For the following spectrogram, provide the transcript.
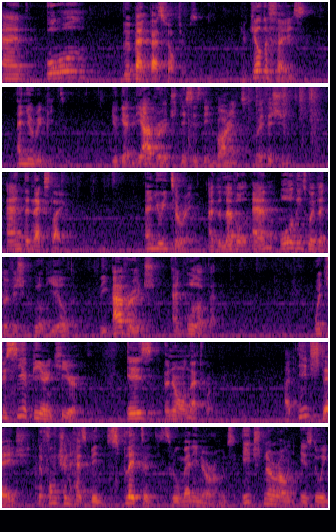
and all the bandpass filters. You kill the phase, and you repeat. You get the average, this is the invariant coefficient, and the next layer. And you iterate. At the level m, all these wavelet coefficients will yield the average and all of them. What you see appearing here is a neural network. At each stage, the function has been splitted through many neurons. Each neuron is doing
